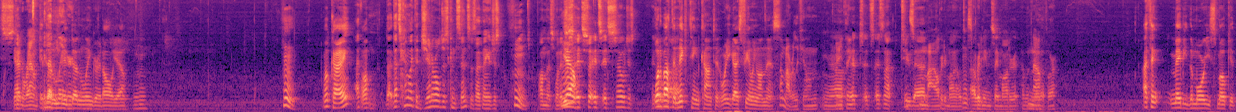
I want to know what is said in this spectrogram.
stick around. It, It doesn't doesn't linger. linger. It doesn't linger at all. Yeah. Hmm. Okay. I, Well, that, that's kind of like the general just consensus. I think it's just hmm on this one. It's, Yeah. It's it's it's so just. There's what about the nicotine content? What are you guys feeling on this? I'm not really feeling Yeah, anything. It's, it's it's not too It's bad. mild. Pretty mild. It's I pretty- wouldn't even say moderate. I wouldn't No. go that far. I think maybe the more you smoke it,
